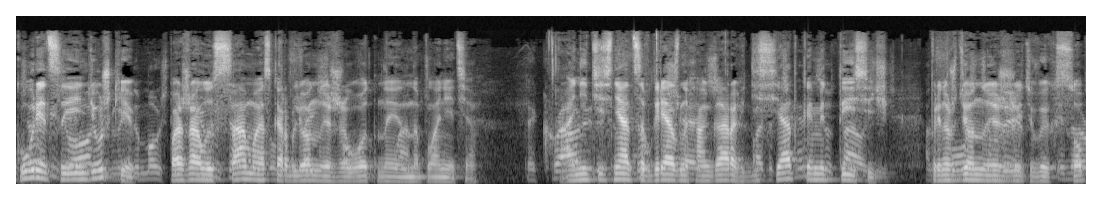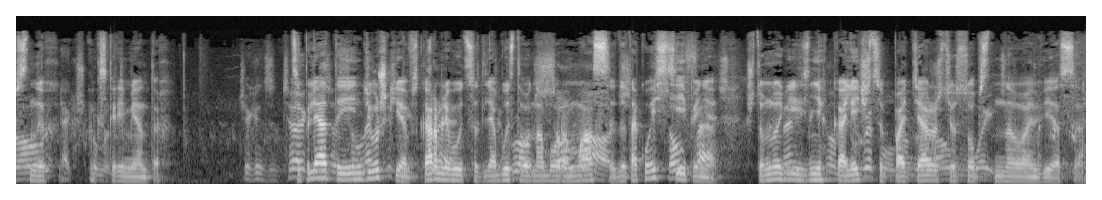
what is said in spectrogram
Курицы и индюшки, пожалуй, самые оскорбленные животные на планете. Они теснятся в грязных ангарах десятками тысяч, принужденные жить в их собственных экскрементах. Цыплята и индюшки вскармливаются для быстрого набора массы до такой степени, что многие из них калечатся под тяжестью собственного веса.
